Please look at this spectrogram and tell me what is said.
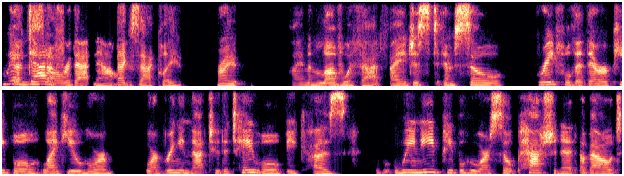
We have and data so, for that now. Exactly. Right. I'm in love with that. I just am so grateful that there are people like you who are who are bringing that to the table because we need people who are so passionate about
